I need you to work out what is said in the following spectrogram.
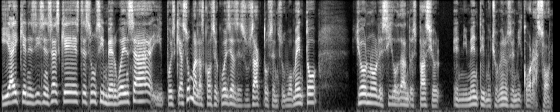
Y hay quienes dicen, ¿sabes qué? Este es un sinvergüenza y pues que asuma las consecuencias de sus actos en su momento. Yo no le sigo dando espacio en mi mente y mucho menos en mi corazón.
